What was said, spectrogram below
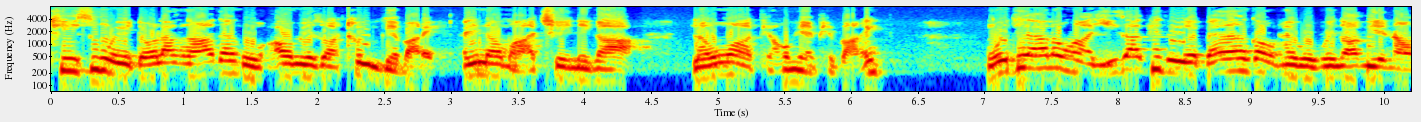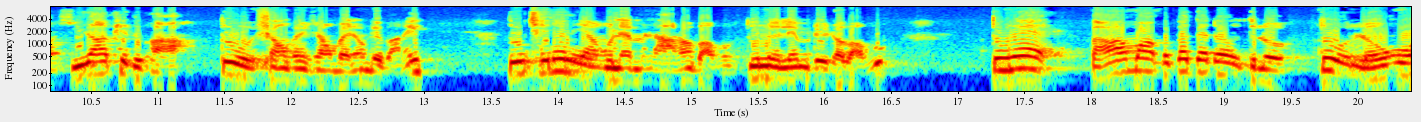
ထီစုငွေဒေါ်လာ9သန်းကိုအောင်မြင်စွာထုတ်ယူခဲ့ပါတယ်။အဲဒီနောက်မှာအခြေအနေကလုံးဝပြောင်းပြန်ဖြစ်ပါတယ်။ငွေကြေးအလုံးဟာရည်စားဖြစ်သူရဲ့ဘဏ်အကောင့်ထဲကိုဝင်သွားပြီးတဲ့နောက်ရည်စားဖြစ်သူဟာသူ့ကိုရှောင်ဖယ်ရှောင်ဖယ်လုပ်နေပါတယ်။သူချင်းတဲ့နေရာကိုလည်းမလာတော့ပါဘူး။သူနဲ့လည်းမတွေ့တော့ပါဘူး။သူနဲ့ဘာမှမပတ်သက်တော့သူလို့သူ့ကိုလုံးဝ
